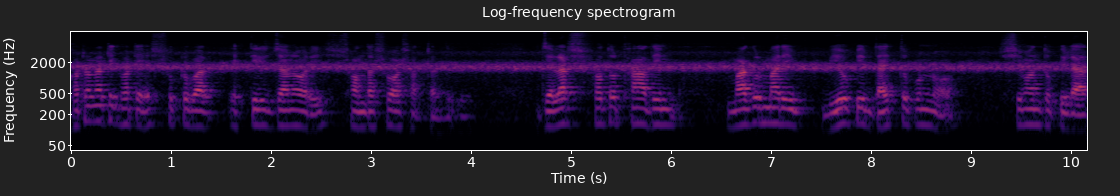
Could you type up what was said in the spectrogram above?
ঘটনাটি ঘটে শুক্রবার একত্রিশ জানুয়ারি সন্ধ্যা সোয়া সাতটার দিকে। জেলার সদর থানাধীন মাগুরমারি বিওপির দায়িত্বপূর্ণ সীমান্ত পিলার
